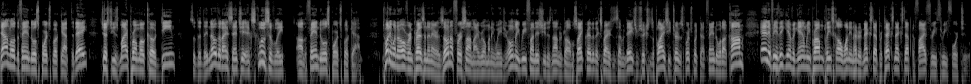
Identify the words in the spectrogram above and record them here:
Download the FanDuel Sportsbook app today. Just use my promo code DEAN so that they know that I sent you exclusively on the FanDuel Sportsbook app. 21 and over and present in Arizona. First online real money wager only. Refund issued as non-withdrawable site credit. Expires in seven days. Restrictions apply. See terms at sportsbook.fanduel.com. And if you think you have a gambling problem, please call 1-800-NEXT-STEP or text NEXT STEP to 53342.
